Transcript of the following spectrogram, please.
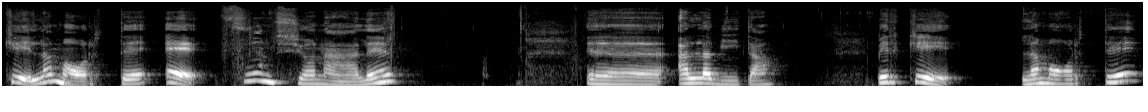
che la morte è funzionale eh, alla vita, perché la morte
